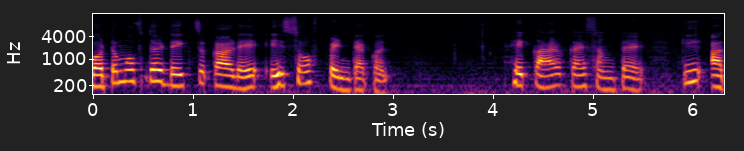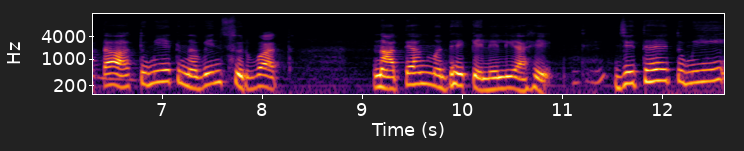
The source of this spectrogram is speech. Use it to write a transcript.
Bottom of the डेकचं कार्ड आहे एस ऑफ पेंटॅकल हे कार्ड काय सांगताय? की आता तुम्ही एक नवीन सुरुवात नात्यांमध्ये केलेली आहे. जिथे तुम्ही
